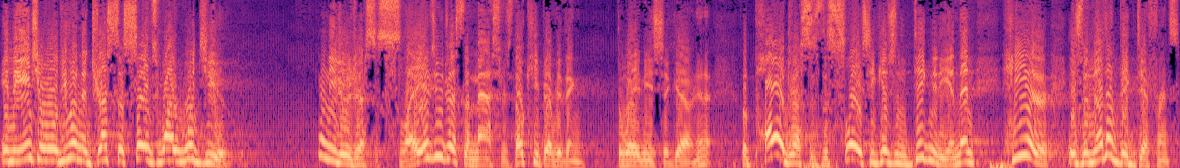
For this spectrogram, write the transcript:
In the ancient world, you wouldn't address the slaves. Why would you? You don't need to address the slaves. You address the masters. They'll keep everything the way it needs to go. But Paul addresses the slaves. He gives them dignity. And then here is another big difference.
